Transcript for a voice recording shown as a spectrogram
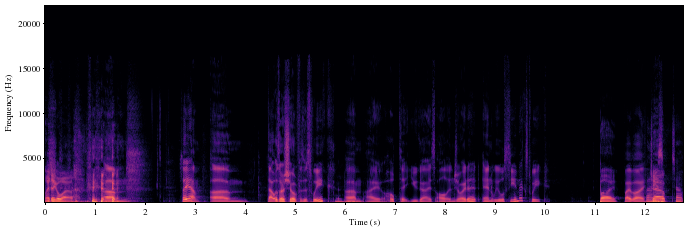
Might take a while. um, so yeah, um, that was our show for this week. Mhm. Um, I hope that you guys all enjoyed it, and we will see you next week. Bye. Bye bye. Bye. Ciao. Ciao.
